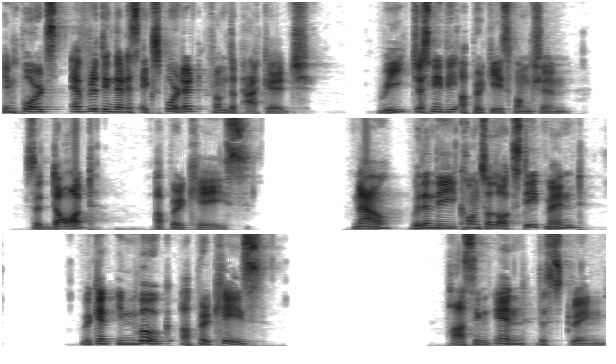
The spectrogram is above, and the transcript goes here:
imports everything that is exported from the package. We just need the uppercase function. So dot uppercase. Now, within the console log statement, we can invoke uppercase passing in the string.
